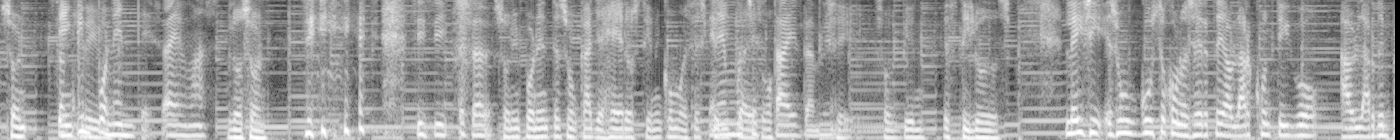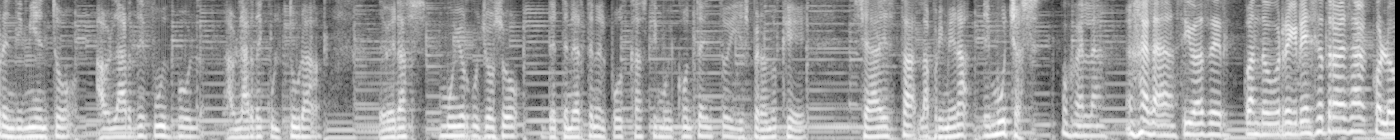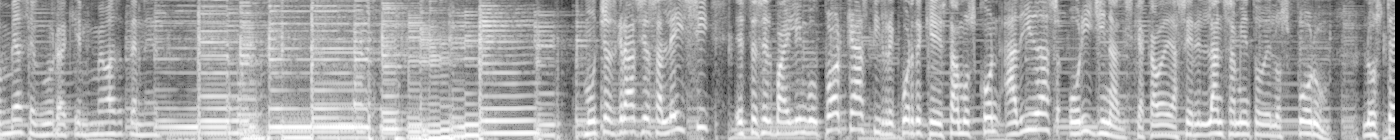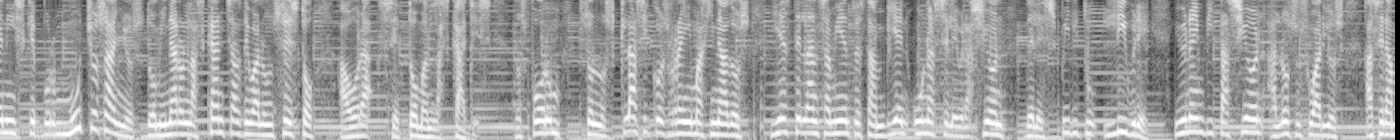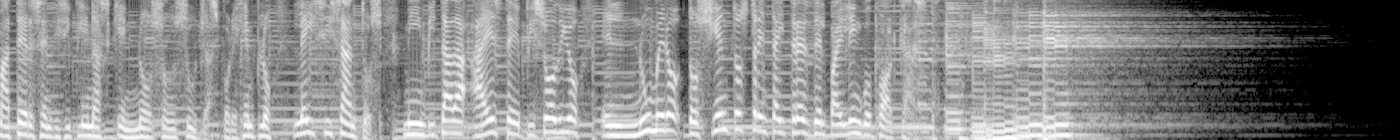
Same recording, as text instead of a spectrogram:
Son, son imponentes, además. Lo son. Sí, sí, sí. son imponentes, son callejeros, tienen como ese espíritu. Tienen mucho style también. Sí, son bien estiludos. Lacey, es un gusto conocerte, hablar contigo, hablar de emprendimiento, hablar de fútbol, hablar de cultura. De veras, muy orgulloso de tenerte en el podcast y muy contento y esperando que sea esta la primera de muchas. Ojalá, ojalá, sí va a ser. Cuando regrese otra vez a Colombia, seguro aquí me vas a tener. Muchas gracias a Lacey. Este es el Bilingual Podcast y recuerde que estamos con Adidas Originals que acaba de hacer el lanzamiento de los Forum, los tenis que por muchos años dominaron las canchas de baloncesto, ahora se toman las calles. Los Forum son los clásicos reimaginados y este lanzamiento es también una celebración del espíritu libre y una invitación a los usuarios a ser amateurs en disciplinas que no son suyas. Por ejemplo, Lacey Santos, mi invitada a este episodio, el número 233 del Bilingual Podcast.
